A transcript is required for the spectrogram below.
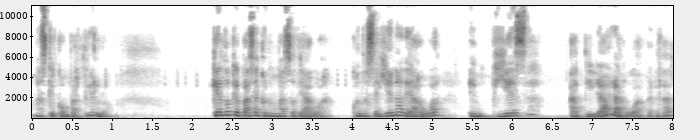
más que compartirlo. ¿Qué es lo que pasa con un vaso de agua? Cuando se llena de agua, empieza a tirar agua, ¿verdad?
